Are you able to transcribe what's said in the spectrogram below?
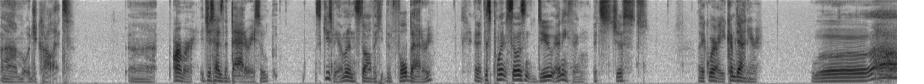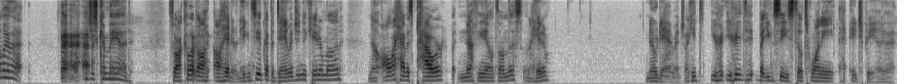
um, what would you call it? Uh, armor. It just has the battery. So excuse me, I'm going to install the, the full battery. And at this point, it still doesn't do anything. It's just like, where are you? Come down here. Whoa! Oh, look at that. He just command. So I'll come up. I'll, I'll hit him. And you can see I've got the damage indicator mod. Now all I have is power, but nothing else on this. When I hit him, no damage. Like he, you, you, but you can see he's still 20 HP. Look at that.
